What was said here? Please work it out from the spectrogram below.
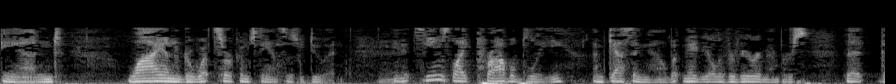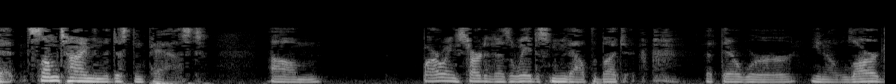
and why and under what circumstances we do it. And it seems like probably, I'm guessing now, but maybe Alder Verveer remembers, that, that sometime in the distant past, um, borrowing started as a way to smooth out the budget. That there were, you know, large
